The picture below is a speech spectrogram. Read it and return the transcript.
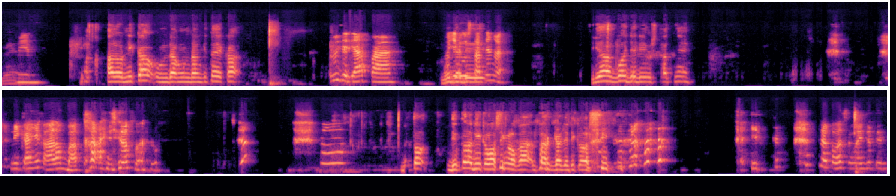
Min Kalau nikah undang-undang kita ya kak. lu jadi apa Gua mau jadi ustadznya nggak Iya, gue jadi ustadznya. nikahnya ke alam baka aja baru Betul. Dito lagi closing loh kak. Ntar gak jadi closing. udah kalau langsung lanjutin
